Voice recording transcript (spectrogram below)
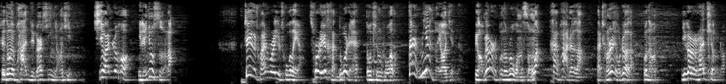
这东西趴你嘴边吸你阳气，吸完之后你人就死了。这个传说一出来呀，村里很多人都听说了，但是面子要紧呢，表面上不能说我们怂了，害怕这个啊，承认有这个不能，一个个还挺着。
